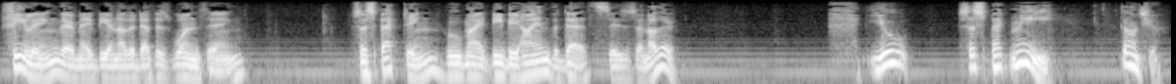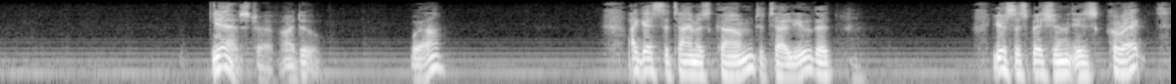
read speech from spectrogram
Feeling there may be another death is one thing. Suspecting who might be behind the deaths is another. You suspect me, don't you? Yes, Trev, I do. Well, I guess the time has come to tell you that your suspicion is correct.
